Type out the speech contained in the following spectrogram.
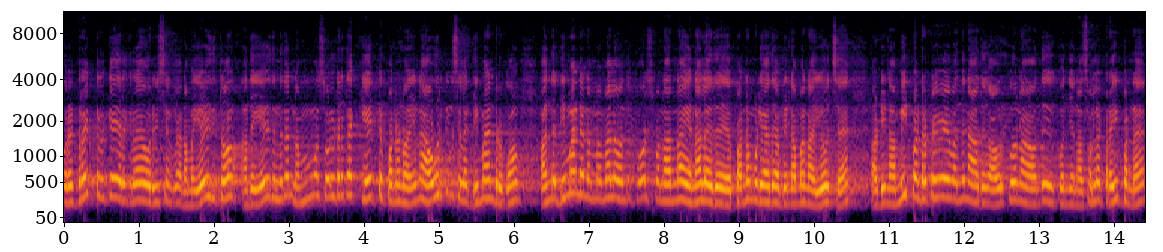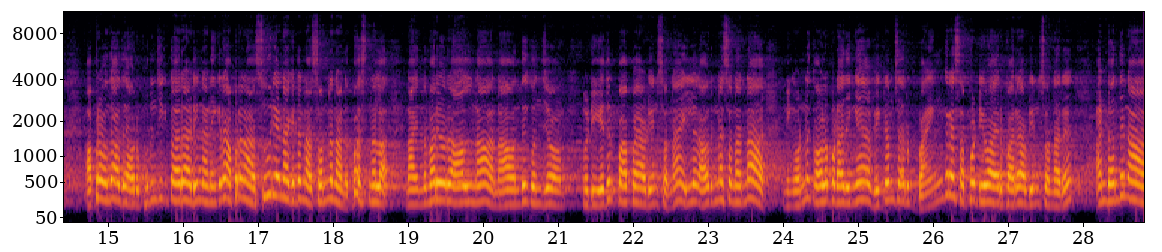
ஒரு டிரெக்டருக்கே இருக்கிற ஒரு விஷயம் நம்ம எழுதிட்டோம் அந்த எழுதுனதை நம்ம சொல்கிறத கேட்டு பண்ணணும். ஏன்னா அவருக்குன்னு சில டிமாண்ட் இருக்கும். அந்த டிமாண்டை நம்ம மேலே வந்து ஃபோர்ஸ் பண்ணார்னா என்னால் இது பண்ண முடியாது அப்படின்னு நம்ம நான் யோசித்தேன் அப்படி நான் மீட் பண்ணுறப்பவே வந்து நான் அது அவருக்கும் நான் வந்து கொஞ்சம் நான் சொல்ல ட்ரை பண்ணேன். அப்புறம் வந்து அது அவர் புரிஞ்சுக்கிட்டாரு அப்படின்னு நினைக்கிறேன். அப்புறம் நான் சூர்யனா கிட்ட நான் சொன்னேன் நான் பர்சனலாக நான் இந்த மாதிரி ஒரு ஆள்னா நான் வந்து கொஞ்சம் இப்படி எதிர்பார்ப்பேன் அப்படின்னு சொன்னேன். இல்லை அவர் என்ன சொன்னார்னா நீங்கள் ஒன்றும் கவலைப்படாதீங்க. விக்ரம் சார் பயங்கர சப்போர்ட்டிவாக இருப்பார் அப்படின்னு சொன்னார். அண்ட் வந்து நான்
